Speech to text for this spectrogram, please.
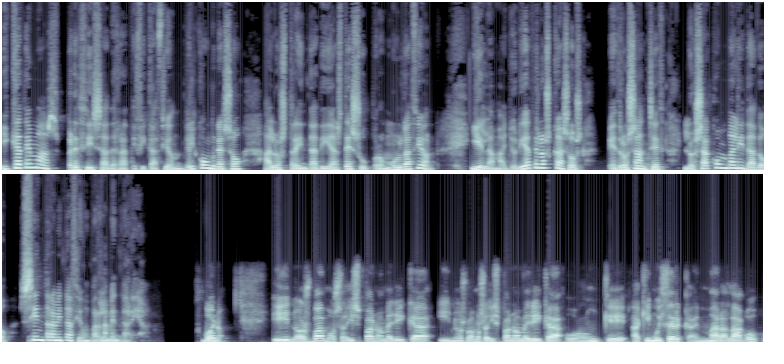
y que además precisa de ratificación del Congreso a los 30 días de su promulgación. Y en la mayoría de los casos, Pedro Sánchez los ha convalidado sin tramitación parlamentaria. Bueno, y nos vamos a Hispanoamérica y nos vamos a Hispanoamérica, aunque aquí muy cerca, en Mar a Lago,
